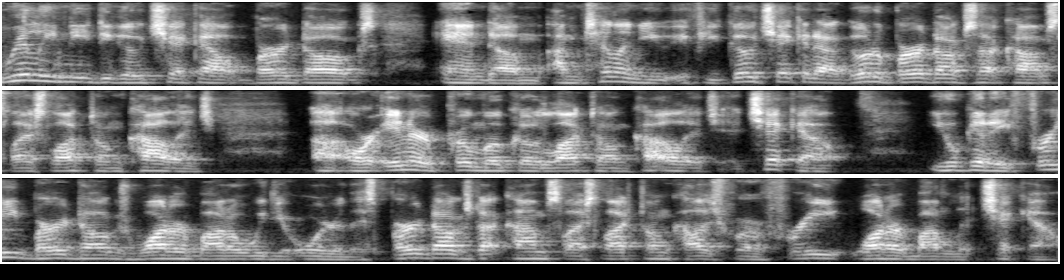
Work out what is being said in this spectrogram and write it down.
really need to go check out Bird Dogs. And um, I'm telling you, if you go check it out, go to birddogs.com slash locked on college uh, or enter promo code locked on college at checkout. You'll get a free Bird Dogs water bottle with your order. That's birddogs.com slash locked on college for a free water bottle at checkout.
